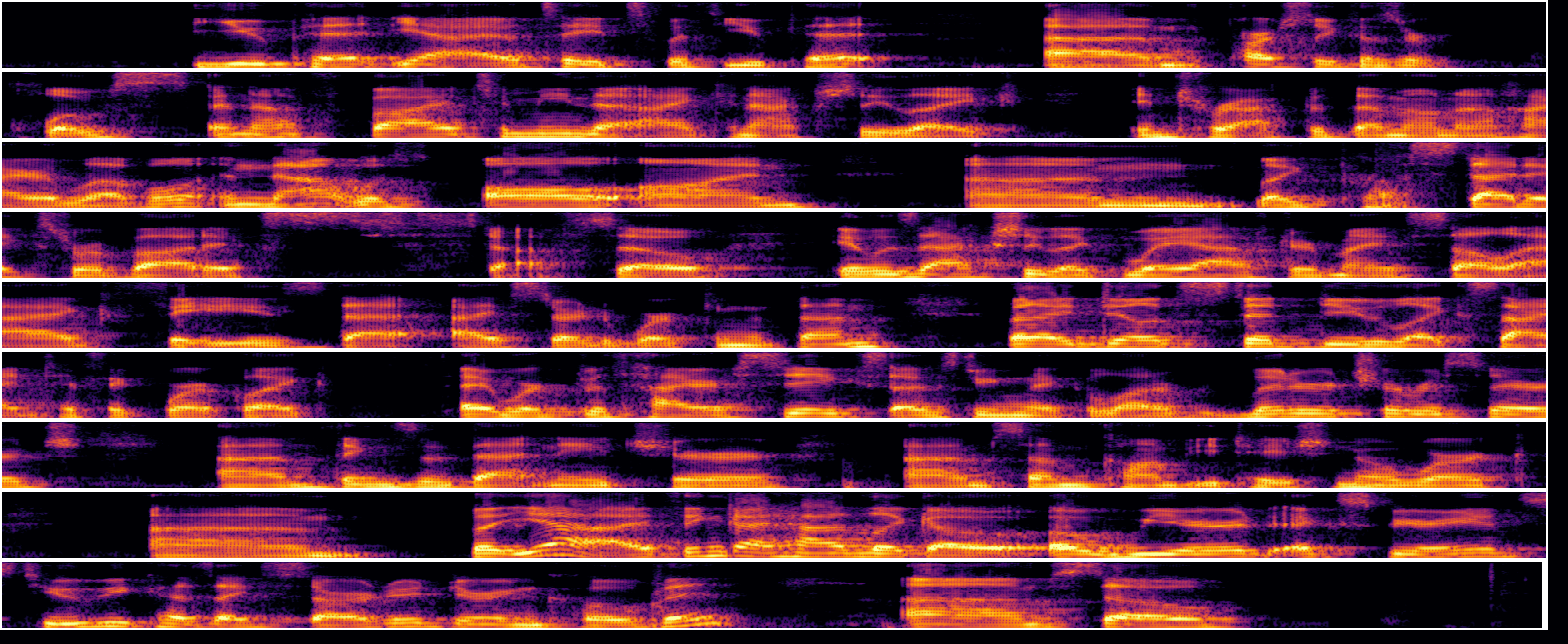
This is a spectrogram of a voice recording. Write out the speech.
UPitt, yeah, I would say it's with UPitt, um, partially because they're close enough by to me that I can actually like interact with them on a higher level. And that was all on um, like prosthetics, robotics stuff. So it was actually like way after my cell ag phase that I started working with them. But I did still do like scientific work. Like I worked with Higher Steaks. I was doing like a lot of literature research, um, things of that nature, um, some computational work. Um, but yeah, I think I had like a, a, weird experience too because I started during COVID. Um, so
